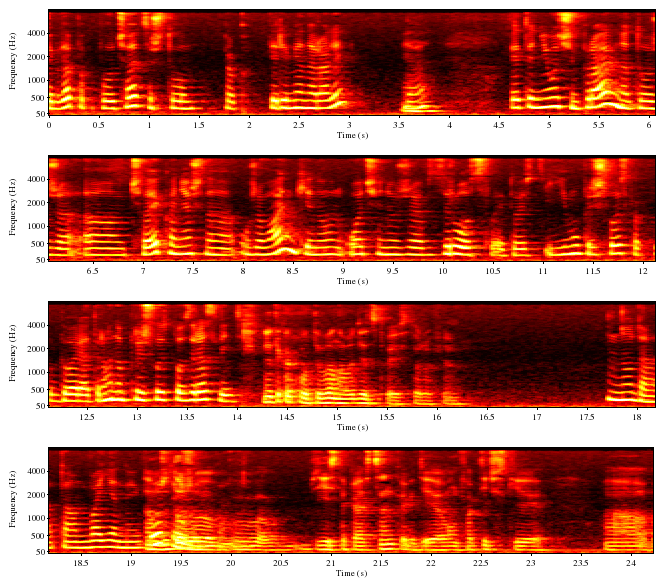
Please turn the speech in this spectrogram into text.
тогда по- получается, что как перемена ролей, да, Мгм. Это не очень правильно тоже. А, Человек, конечно, уже маленький, но он очень уже взрослый. То есть ему пришлось, как говорят, рано пришлось повзрослеть. Ну, это как вот Иваново детство есть тоже фильм. Ну да, там военные Там годы. же тоже да. есть такая сценка, где он фактически а,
